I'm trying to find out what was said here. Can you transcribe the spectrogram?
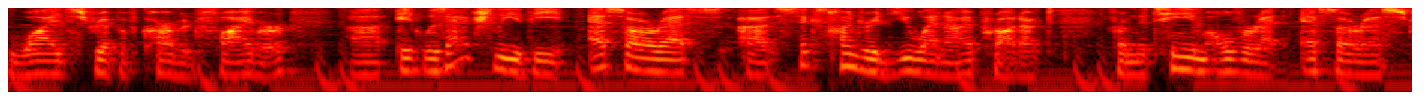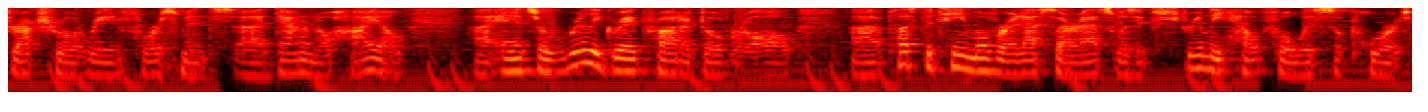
wide strip of carbon fiber. Uh, it was actually the SRS uh, 600 UNI product from the team over at SRS Structural Reinforcements uh, down in Ohio. Uh, and it's a really great product overall. Uh, plus, the team over at SRS was extremely helpful with support.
